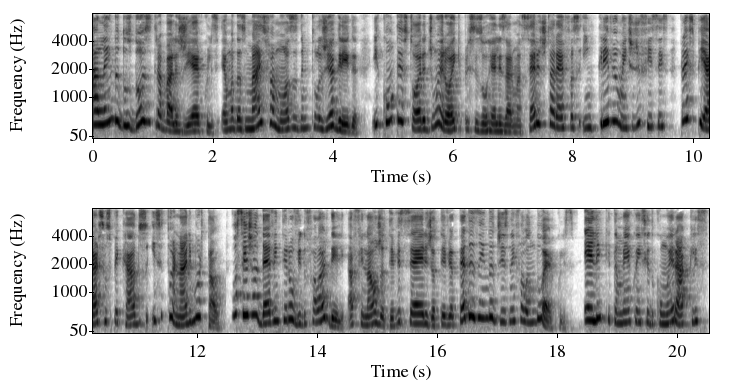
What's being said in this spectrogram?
A lenda dos Doze Trabalhos de Hércules é uma das mais famosas da mitologia grega e conta a história de um herói que precisou realizar uma série de tarefas incrivelmente difíceis para espiar seus pecados e se tornar imortal. Vocês já devem ter ouvido falar dele, afinal já teve série, já teve até desenho da Disney falando do Hércules. Ele, que também é conhecido como Heracles,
